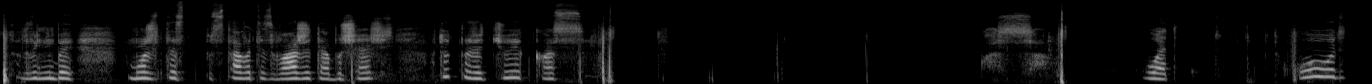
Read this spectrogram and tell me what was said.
Тут ви ніби можете поставити, зважити або ще щось. А тут працює каса. Каса. От. Тут Підходить.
